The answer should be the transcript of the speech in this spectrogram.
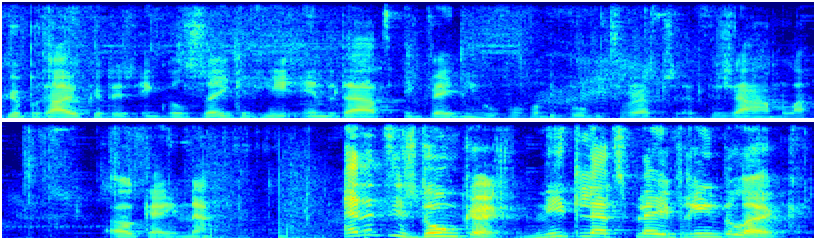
gebruiken. Dus ik wil zeker hier inderdaad, ik weet niet hoeveel van die booby traps verzamelen. Oké, nou. En het is donker. Niet let's play vriendelijk.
